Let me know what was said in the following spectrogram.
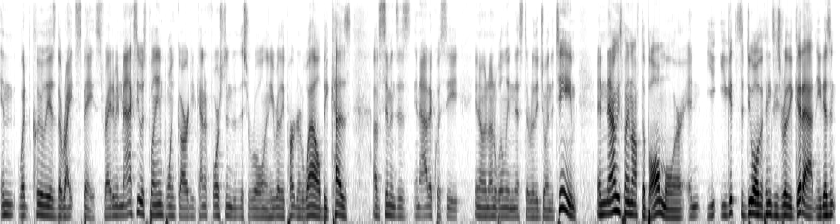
in what clearly is the right space, right? I mean, Maxey was playing point guard. He kind of forced into this role and he really partnered well because of Simmons's inadequacy, you know, and unwillingness to really join the team. And now he's playing off the ball more, and you, you get to do all the things he's really good at, and he doesn't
